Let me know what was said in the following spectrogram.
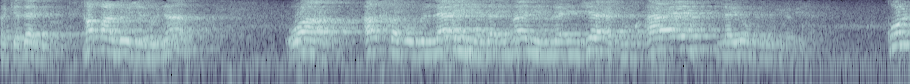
فكذلك قال عز وجل هنا وأقسموا بالله مدى إيمانهم لئن جاءتهم آية لا يؤمنون. قل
